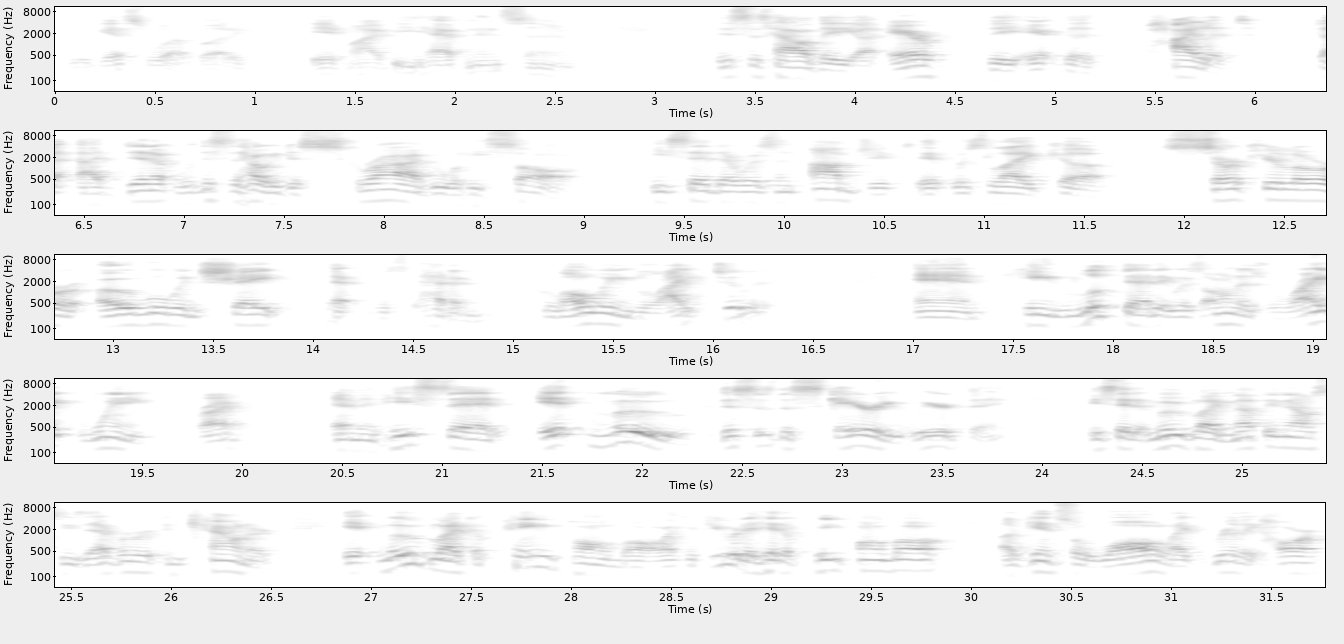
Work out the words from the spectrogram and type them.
Well, guess what, buddy? it might be happening soon. This is how the uh, air the air, the pilot I did it. This is how he described what he saw. He said there was an object. It was like uh, circular or oval in shape that was had a glowing light to it. And he looked at it, it was on his right wing, right? And then he said it moved. This is the scary, weird thing. He said it moved like nothing else he's ever encountered. It moved like a ping pong ball. Like if you were to hit a ping pong ball against a wall, like really hard,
